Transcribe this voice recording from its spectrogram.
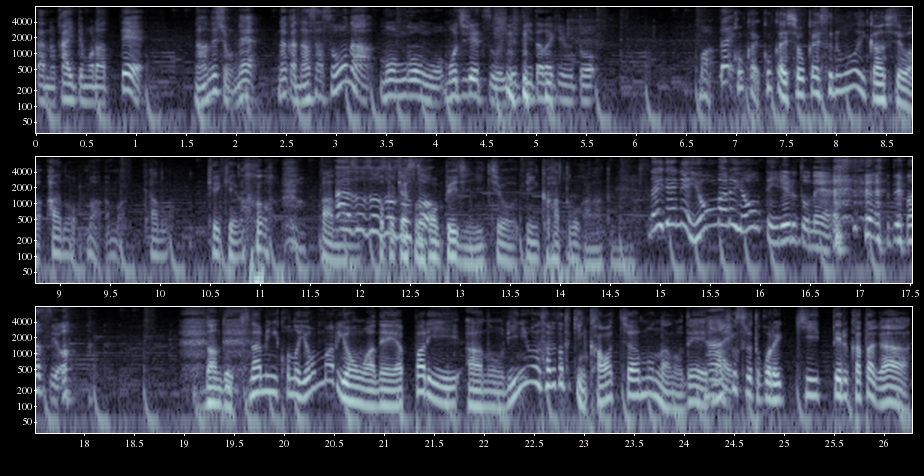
あの書いてもらってなんでしょうね。なんかなさそうな文言を文字列を入れていただけると。まあ今回、今回紹介するものに関しては、あの、まあ、まあ、あの、KK の あのあそうそうそうそうそう。ポッドキャストのホームページに一応リンク貼っとこうかなと思います。大体ね404って入れるとね 出ますよ。なんで、ちなみにこの404はね、やっぱりあのリニューアルされた時に変わっちゃうもんなので、はい。もしかするとこれ聞いてる方が、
